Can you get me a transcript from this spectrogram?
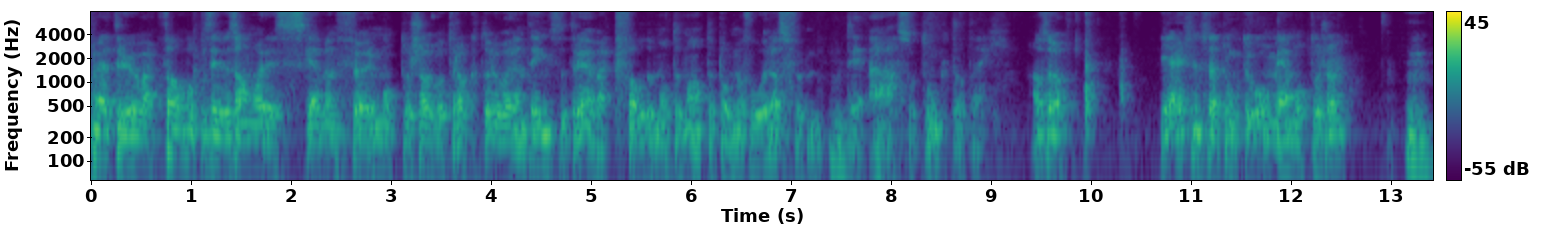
Og jeg tror i hvert fall, holdt på Hvis han var i skauen før motorsag og traktor var en ting, så tror jeg i hvert fall du måtte mate på med fôr. Altså, for det er så tungt at jeg Altså, jeg syns det er tungt å gå med motorsag. mm.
